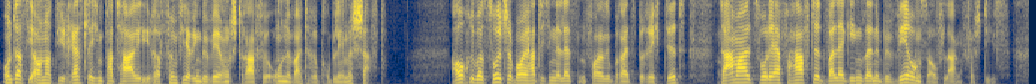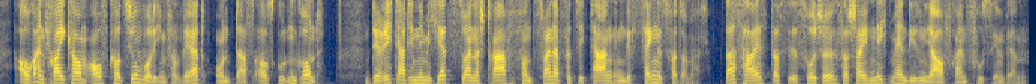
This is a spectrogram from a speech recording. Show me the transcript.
und dass sie auch noch die restlichen paar Tage ihrer fünfjährigen Bewährungsstrafe ohne weitere Probleme schafft. Auch über Soldier Boy hatte ich in der letzten Folge bereits berichtet. Damals wurde er verhaftet, weil er gegen seine Bewährungsauflagen verstieß. Auch ein Freikaum auf Kaution wurde ihm verwehrt und das aus gutem Grund. Der Richter hat ihn nämlich jetzt zu einer Strafe von 240 Tagen im Gefängnis verdonnert. Das heißt, dass wir Soldier höchstwahrscheinlich nicht mehr in diesem Jahr auf freien Fuß sehen werden.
